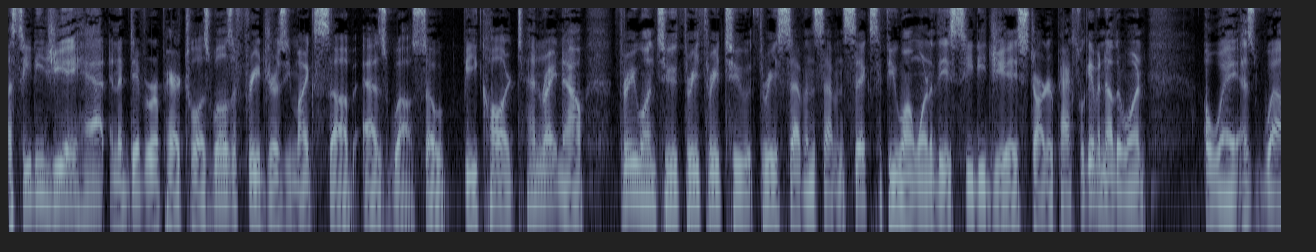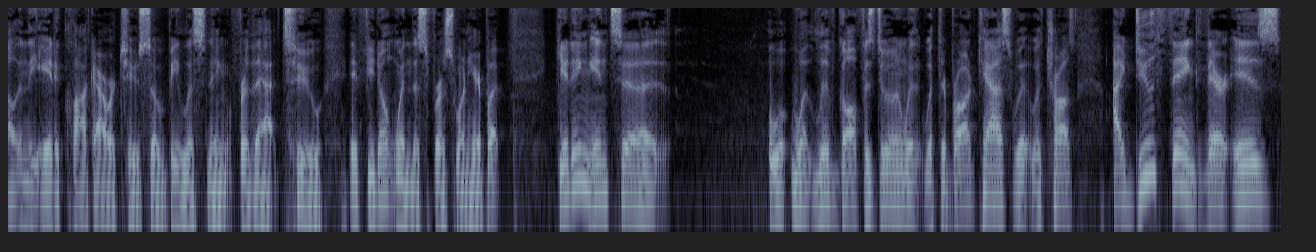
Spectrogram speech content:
a CDGA hat, and a divot repair tool, as well as a free Jersey Mike sub as well. So be caller 10 right now, 312 332 3776. If you want one of these CDGA starter packs, we'll give another one away as well in the 8 o'clock hour, too. So be listening for that, too, if you don't win this first one here. But getting into what LIV Golf is doing with, with their broadcast, with, with Charles, I do think there is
